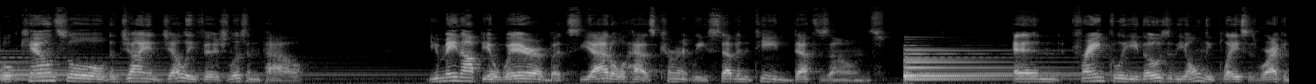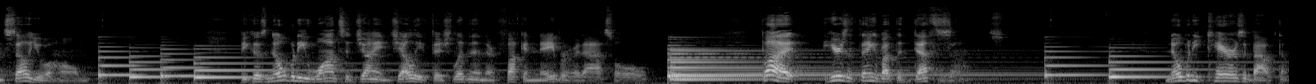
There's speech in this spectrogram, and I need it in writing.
will counsel the giant jellyfish, listen pal, you may not be aware, but Seattle has currently 17 death zones. And frankly, those are the only places where I can sell you a home because nobody wants a giant jellyfish living in their fucking neighborhood, asshole. But here's the thing about the death zones nobody cares about them.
